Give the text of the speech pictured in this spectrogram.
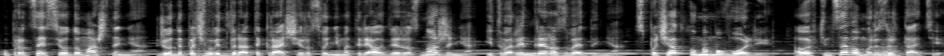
У процесі одомашнення люди почали відбирати кращі рослинні матеріали для розмноження і тварин для розведення. Спочатку мимоволі, але в кінцевому результаті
